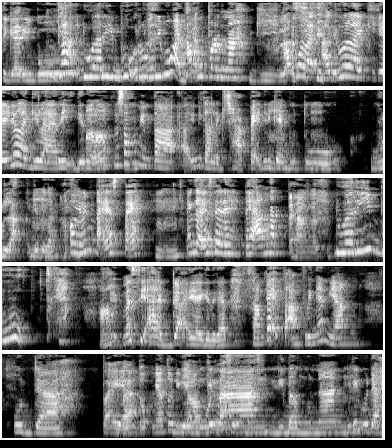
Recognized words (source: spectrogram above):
3000 Enggak, 2000 Rum. 2000 ada. Aku pernah. Gila Aku, sih. aku lagi kayaknya lagi lari gitu. Heeh. Terus aku minta ini kan lagi capek jadi kayak Hmm, butuh gula gitu kan. Aku akhirnya minta es teh. Eh enggak es teh deh teh hangat. Teh hangat. dua ribu. Kayak "Hah, Iya. masih ada ya gitu kan. Sampai ke angkringan yang udah apa ya bentuknya tuh di ya bangunan mungkin masih, masih di bangunan. Jadi udah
